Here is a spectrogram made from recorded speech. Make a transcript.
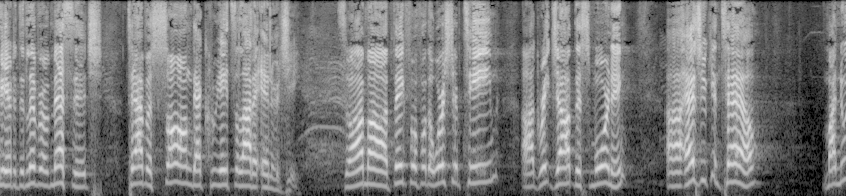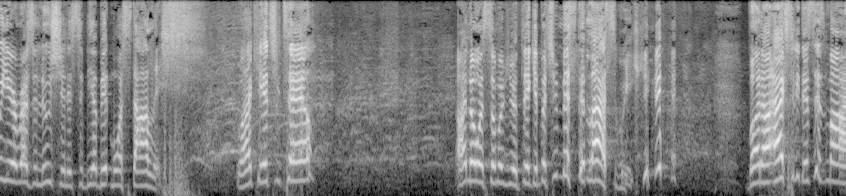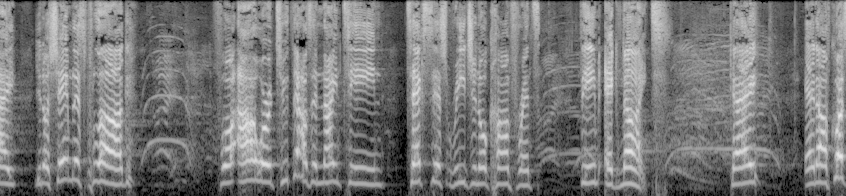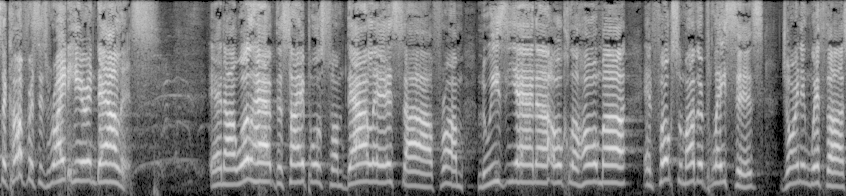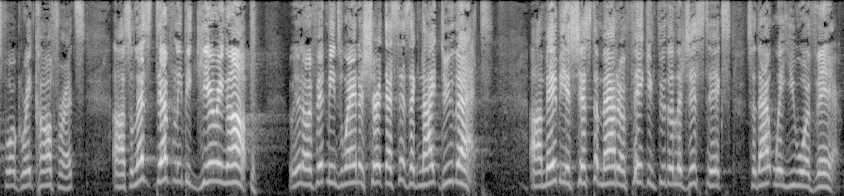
here to deliver a message, to have a song that creates a lot of energy. So I'm uh, thankful for the worship team. Uh, great job this morning. Uh, as you can tell, my New Year resolution is to be a bit more stylish. Why can't you tell? I know what some of you are thinking, but you missed it last week. but uh, actually, this is my, you know, shameless plug for our 2019 Texas Regional Conference theme, Ignite. Okay? And uh, of course, the conference is right here in Dallas. And uh, we'll have disciples from Dallas, uh, from Louisiana, Oklahoma, and folks from other places joining with us for a great conference. Uh, so let's definitely be gearing up. You know, if it means wearing a shirt that says Ignite, do that. Uh, maybe it's just a matter of thinking through the logistics so that way you are there.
